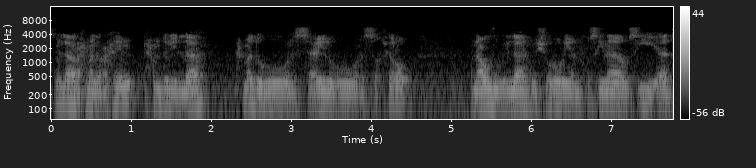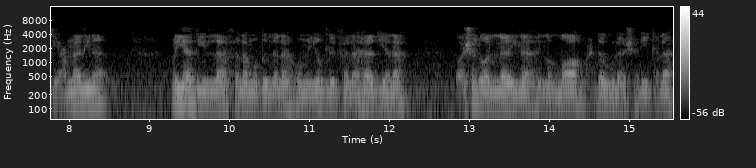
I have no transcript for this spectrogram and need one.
بسم الله الرحمن الرحيم الحمد لله نحمده ونستعينه ونستغفره ونعوذ بالله من شرور أنفسنا وسيئات أعمالنا من يهدي الله فلا مضل له ومن يضلل فلا هادي له وأشهد أن لا إله إلا الله وحده لا شريك له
